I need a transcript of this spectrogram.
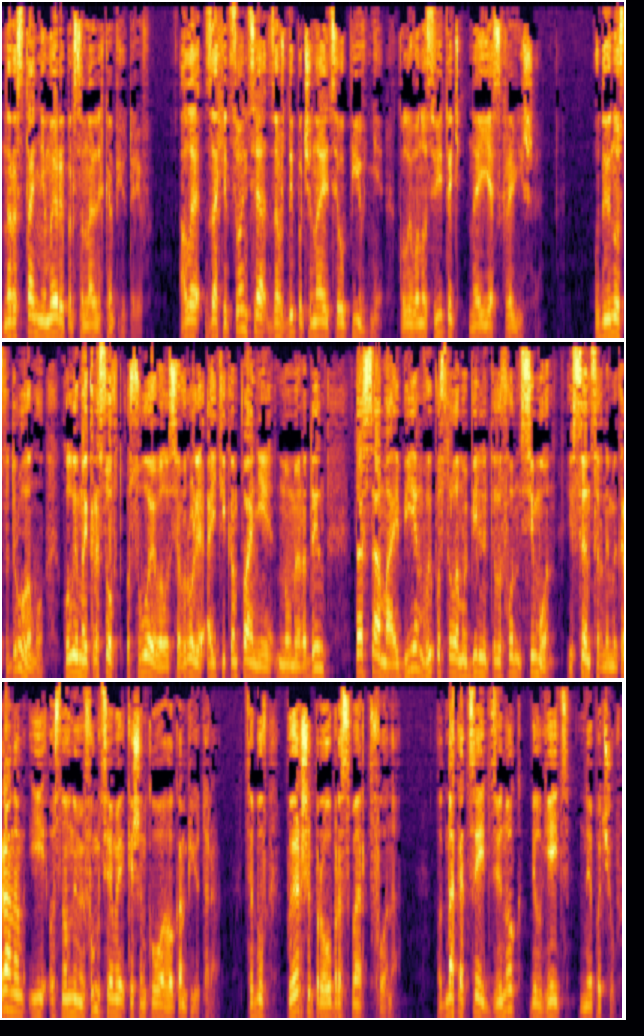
наростанням ери персональних комп'ютерів. Але захід сонця завжди починається у півдні, коли воно світить найяскравіше. У 92-му, коли Microsoft освоювалося в ролі it компанії номер 1 та сама IBM випустила мобільний телефон Simon із сенсорним екраном і основними функціями кишенькового комп'ютера. Це був перший прообраз смартфона. Однак цей дзвінок Білл Гейтс не почув.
